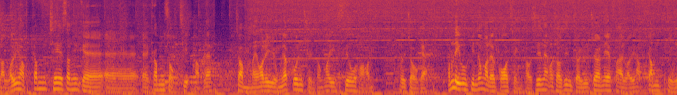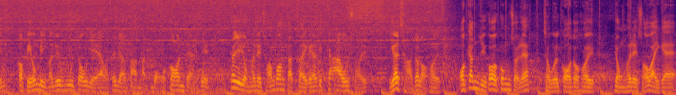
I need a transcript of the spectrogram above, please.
嗱，鋁合金車身嘅誒誒金屬結合咧，就唔係我哋用一般傳統可以燒焊去做嘅。咁你會見到我哋嘅過程，頭先咧，我首先就要將呢一塊鋁合金片個表面嗰啲污糟嘢啊，或者氧化物磨乾淨先，跟住用佢哋廠方特製嘅一啲膠水，而家搽咗落去。我跟住嗰個工序咧，就會過到去用佢哋所謂嘅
